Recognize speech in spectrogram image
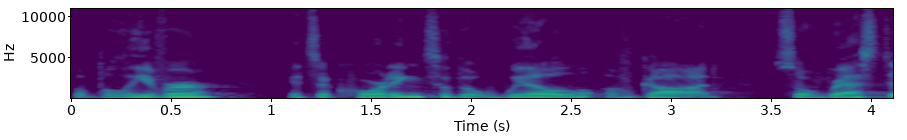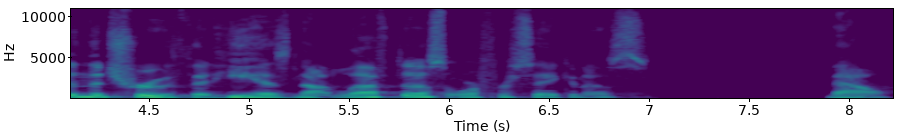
But, believer, it's according to the will of God. So rest in the truth that He has not left us or forsaken us. Now,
